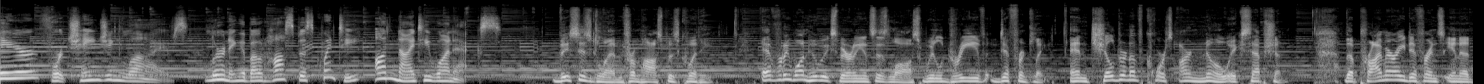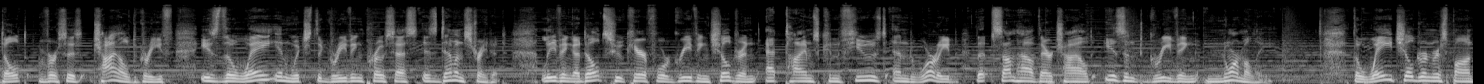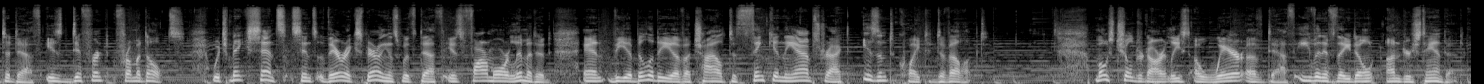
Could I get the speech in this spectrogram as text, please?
Care for Changing Lives. Learning about Hospice Quinte on 91X. This is Glenn from Hospice Quinte. Everyone who experiences loss will grieve differently, and children, of course, are no exception. The primary difference in adult versus child grief is the way in which the grieving process is demonstrated, leaving adults who care for grieving children at times confused and worried that somehow their child isn't grieving normally. The way children respond to death is different from adults, which makes sense since their experience with death is far more limited, and the ability of a child to think in the abstract isn't quite developed. Most children are at least aware of death, even if they don't understand it.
